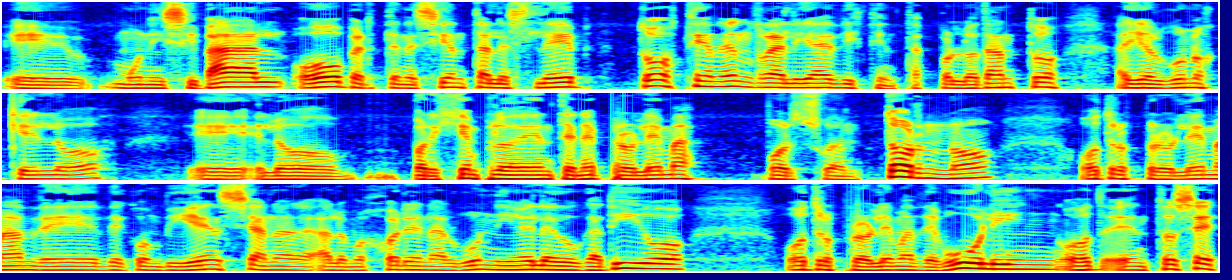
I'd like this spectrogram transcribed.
eh, municipal o perteneciente al SLEP, todos tienen realidades distintas. Por lo tanto, hay algunos que, los, eh, por ejemplo, deben tener problemas por su entorno, otros problemas de, convivencia, a, lo mejor en algún nivel educativo, otros problemas de bullying. entonces,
